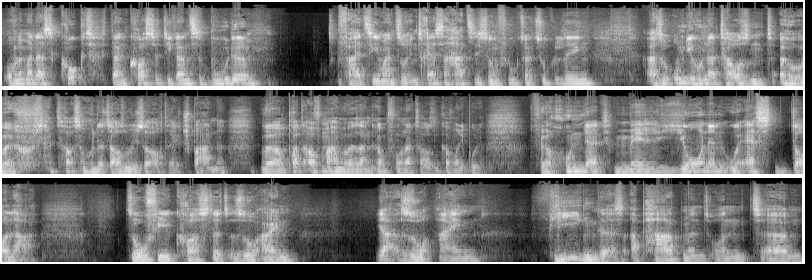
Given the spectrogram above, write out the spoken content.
Und wenn man das guckt, dann kostet die ganze Bude, falls jemand so Interesse hat, sich so ein Flugzeug zuzulegen, also um die 100.000, äh, 100.000, 100.000 würde ich so auch direkt sparen. Ne? Wenn wir einen Pott aufmachen, wenn wir sagen, komm, für 100.000 kaufen wir die Bude. Für 100 Millionen US-Dollar. So viel kostet so ein, ja, so ein fliegendes Apartment. Und ähm,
